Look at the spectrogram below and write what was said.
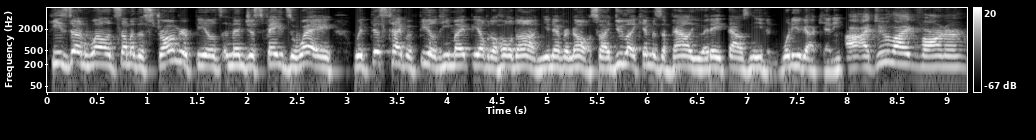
He's done well in some of the stronger fields and then just fades away. With this type of field, he might be able to hold on. You never know. So I do like him as a value at eight thousand even. What do you got, Kenny? Uh, I do like Varner.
